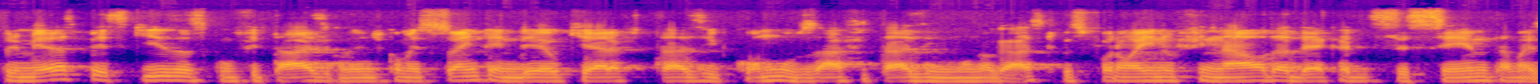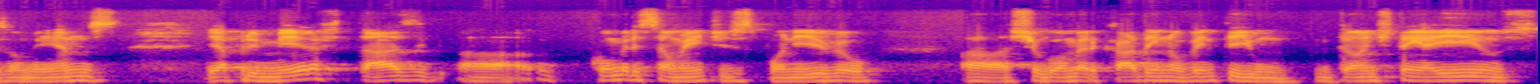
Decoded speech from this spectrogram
primeiras pesquisas com fitase, quando a gente começou a entender o que era fitase e como usar fitase em monogástricos, foram aí no final da década de 60, mais ou menos. E a primeira fitase comercialmente disponível uh, chegou ao mercado em 91. Então a gente tem aí uns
